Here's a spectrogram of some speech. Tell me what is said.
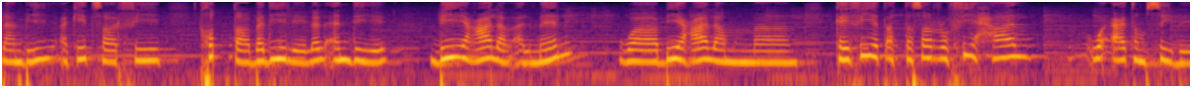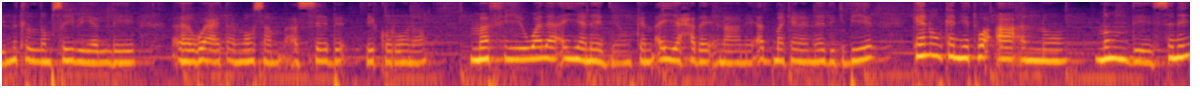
plan B أكيد صار في خطة بديلة للانديه بعالم المال وبعالم آه، كيفية التصرف في حال وقعت مصيبة مثل المصيبة يلي وقعت الموسم السابق بكورونا. ما في ولا أي نادي ممكن أي حدا يقنعني. قد ما كان النادي كبير كان ممكن يتوقع إنه نمضي سنة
